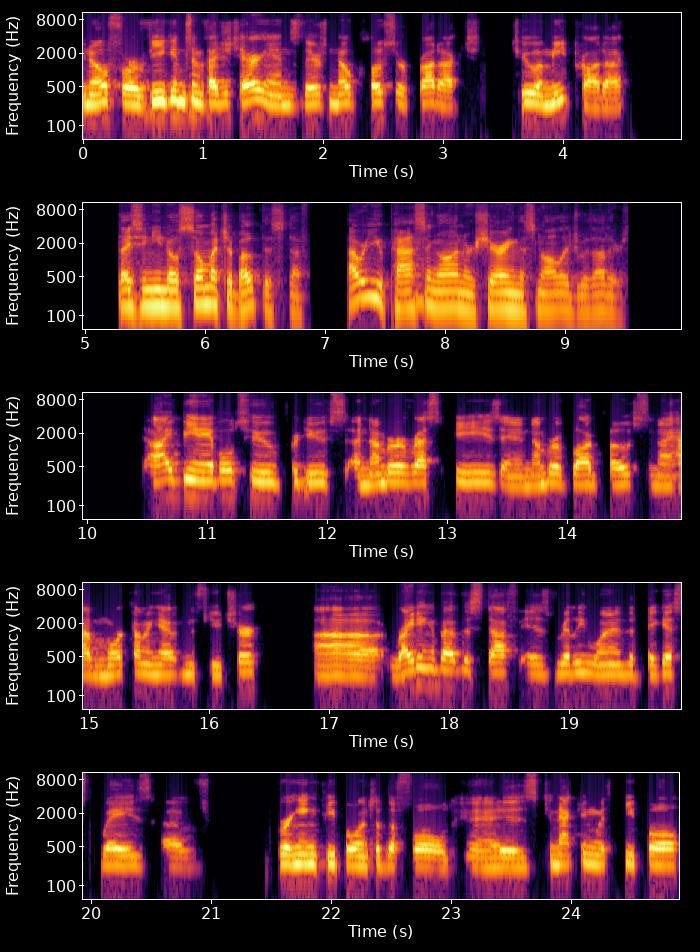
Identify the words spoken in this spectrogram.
you know, for vegans and vegetarians, there's no closer product to a meat product. Dyson, you know so much about this stuff. How are you mm-hmm. passing on or sharing this knowledge with others? I've been able to produce a number of recipes and a number of blog posts, and I have more coming out in the future. Uh, writing about this stuff is really one of the biggest ways of bringing people into the fold is connecting with people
